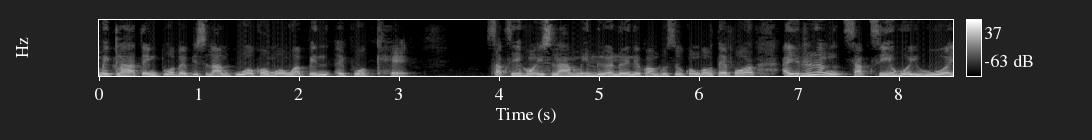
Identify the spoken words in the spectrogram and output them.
ไม่กล้าแต่งตัวแบบอิสลามกลัวเขามองว่าเป็นไอ้พวกแขกศักดิ์ศรีของอิสลามไม่เหลือเลยในความรู้สึกของเขาแต่พอไอ้เรื่องศักดิ์ศรีห่วยห่วย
